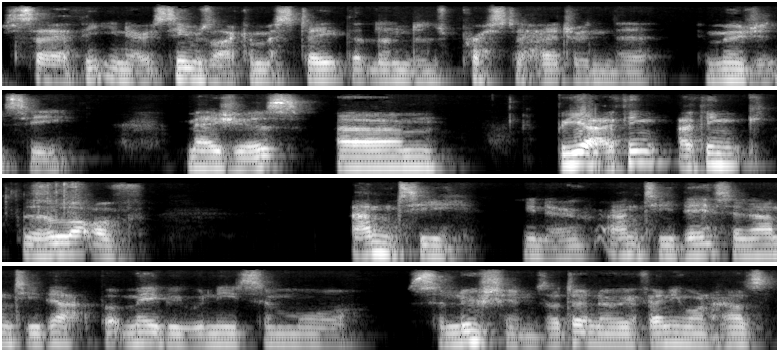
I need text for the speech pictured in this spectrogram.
say I think you know it seems like a mistake that London's pressed ahead in the emergency measures. Um, but yeah, I think I think there's a lot of anti, you know, anti this and anti that, but maybe we need some more solutions. I don't know if anyone has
